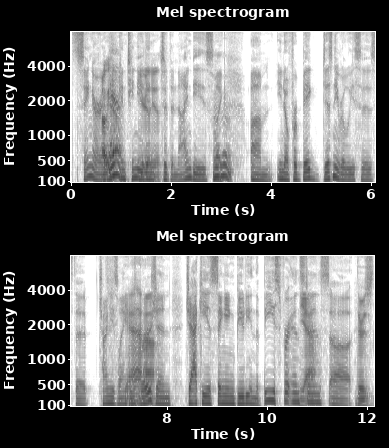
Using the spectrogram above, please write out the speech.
singer. Oh, and yeah. continued He really is. into the '90s. Like, mhm. Um, you know, for big Disney releases, the Chinese language Yeah. version, Jackie is singing Beauty and the Beast, for instance. Uh, There's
